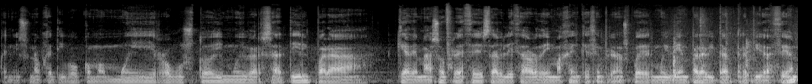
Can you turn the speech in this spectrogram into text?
tenéis un objetivo como muy robusto y muy versátil para que además ofrece estabilizador de imagen que siempre nos puede ir muy bien para evitar trepidación.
